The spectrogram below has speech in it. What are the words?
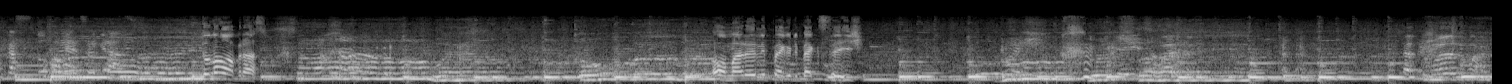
ficar totalmente sem graça. Então dá um abraço. Ó, o Mariane pega de backstage. Tá filmando, mano?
